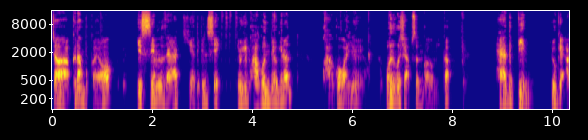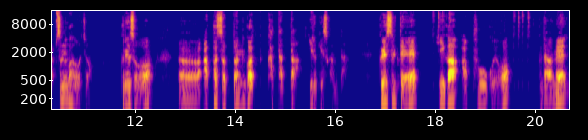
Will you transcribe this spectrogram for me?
자, 그 다음 볼까요? It seemed that he had been sick. 여긴 과거인데 여기는 과거 완료예요. 어느 것이 앞선 과거입니까? had been. 이게 앞선 과거죠. 그래서 어, 아팠었던 것 같았다. 이렇게 해석합니다. 그랬을 때 he가 앞으로 오고요. 그 다음에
